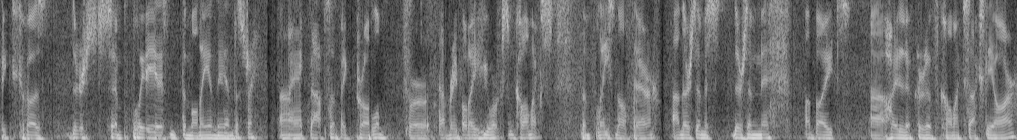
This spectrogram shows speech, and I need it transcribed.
because there simply isn't the money in the industry. I think that's a big problem for everybody who works in comics. The money's not there, and there's a mis- there's a myth about uh, how lucrative comics actually are.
